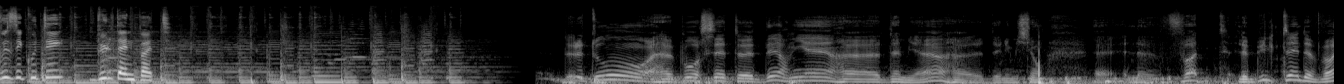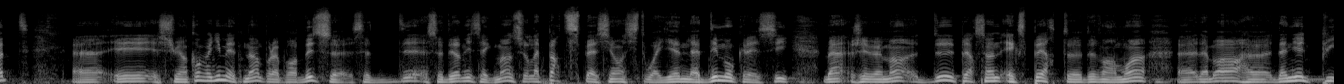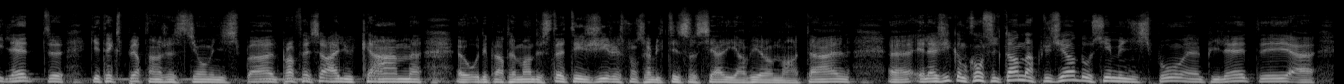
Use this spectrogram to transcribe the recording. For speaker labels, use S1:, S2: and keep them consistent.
S1: Vous écoutez Bulletin vote.
S2: De retour euh, pour cette dernière euh, demi-heure euh, de l'émission Le vote, le bulletin de vote. Euh, et je suis en compagnie maintenant pour aborder ce, dernier segment sur la participation citoyenne, la démocratie. Ben, j'ai vraiment deux personnes expertes devant moi. Euh, d'abord, euh, Daniel Pilette, qui est experte en gestion municipale, professeur à l'UCAM au département de stratégie, responsabilité sociale et environnementale. elle agit comme consultante dans plusieurs dossiers municipaux, Pilette, et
